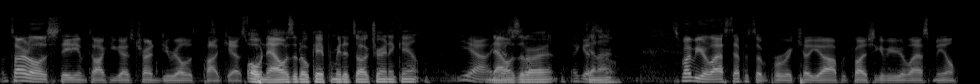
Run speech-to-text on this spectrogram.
I'm tired of all this stadium talk. You guys are trying to derail this podcast. Oh, now is it okay for me to talk training camp? Yeah. I now guess is it so. all right? I guess Can so. I? This might be your last episode before we kill you off. We probably should give you your last meal.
